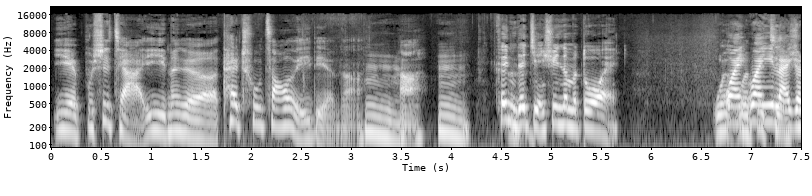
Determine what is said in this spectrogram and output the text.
也不是假意，那个太粗糙了一点呢。嗯啊嗯，可你的简讯那么多哎。万万一来个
